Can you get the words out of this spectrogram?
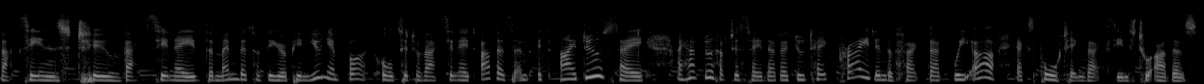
vaccines to vaccinate the members of the European Union, but also to vaccinate others. And it, I do say, I have, do have to say that I do take pride in the fact that we are exporting vaccines to others.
